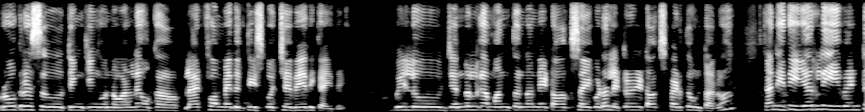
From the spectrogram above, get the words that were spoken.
ప్రోగ్రెస్ థింకింగ్ ఉన్న వాళ్ళని ఒక ప్లాట్ఫామ్ మీదకి తీసుకొచ్చే వేదిక ఇది. వీళ్ళు జనరల్గా టాక్స్ అవి కూడా లిటరరీ టాక్స్ పెడుతూ ఉంటారు. కానీ ఇది ఇయర్లీ ఈవెంట్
